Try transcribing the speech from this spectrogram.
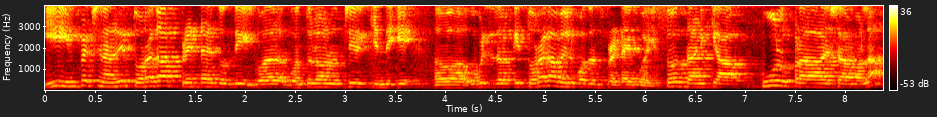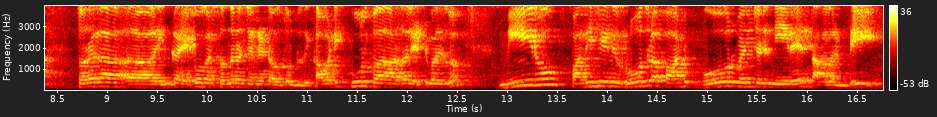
ఈ ఇన్ఫెక్షన్ అనేది త్వరగా స్ప్రెడ్ అవుతుంది. గొ- గొంతులో నుంచి కిందికి ఊపిరితిత్తులకి త్వరగా వెళ్ళిపోతుంది స్ప్రెడ్ అయిపోయి. సో దానికి ఆ కూల్ ప్రదేశం వల్ల త్వరగా ఇంకా ఎక్కువగా తొందరగా జనరేట్ అవుతుంటుంది. కాబట్టి కూల్ పదార్థాలు ఎట్టి పరిస్థితుల్లో మీరు పదిహేను రోజుల పాటు గోరువెచ్చటి నీరే తాగండి.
